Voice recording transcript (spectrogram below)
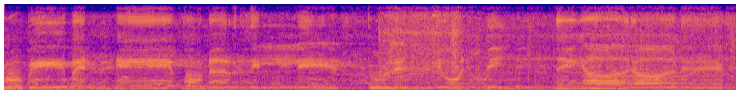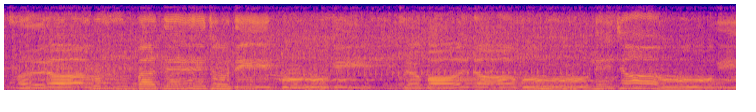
തുബീബെന്നെ പുണർന്നില്ലേ തുളഞ്ഞോൻ പിന്നെയാരാണ് ഹറാകും ബദ് जो देखोगे जमाना भूल जाओगे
